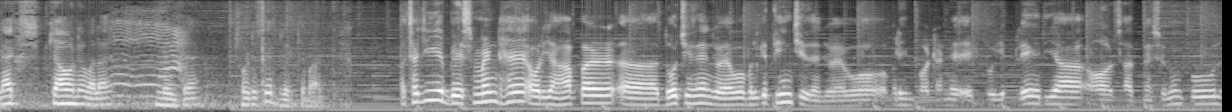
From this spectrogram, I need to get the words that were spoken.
नेक्स्ट क्या होने वाला है? मिलते हैं छोटे से ब्रेक के बाद। अच्छा जी, ये बेसमेंट है और यहाँ पर दो चीज़ें जो है वो, बल्कि तीन चीज़ें जो है वो बड़ी इंपॉर्टेंट है। एक तो ये प्ले एरिया और साथ में स्विमिंग पूल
